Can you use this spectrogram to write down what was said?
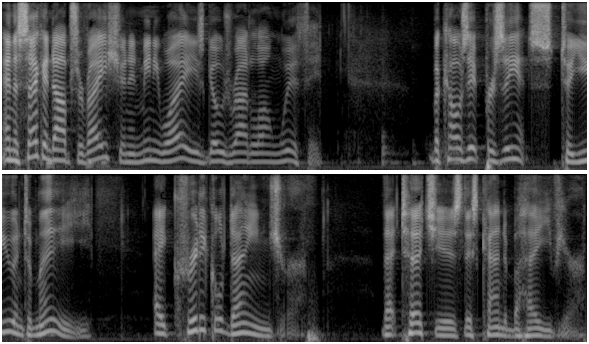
And the second observation, in many ways, goes right along with it because it presents to you and to me a critical danger that touches this kind of behavior.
